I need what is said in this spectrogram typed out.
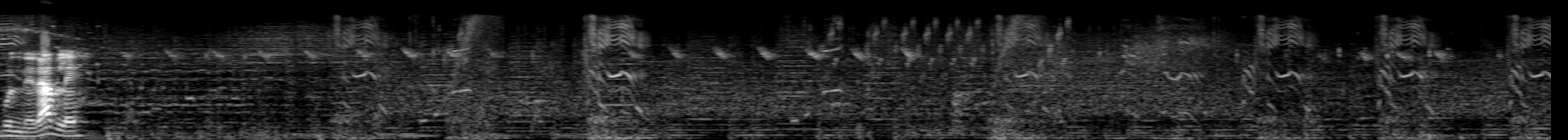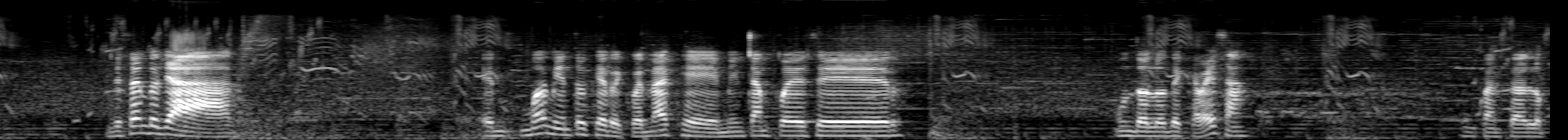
vulnerable. ya El movimiento que recuerda que Milton puede ser un dolor de cabeza en cuanto a los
